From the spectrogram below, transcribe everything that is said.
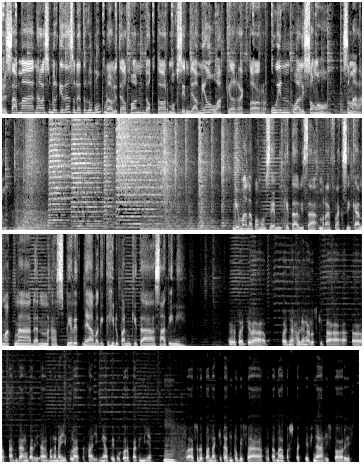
Bersama narasumber kita sudah terhubung melalui telepon Dr. Muhsin Jamil, Wakil Rektor UIN Wali Songo, Semarang. Gimana Pak Muhsin kita bisa merefleksikan makna dan uh, spiritnya bagi kehidupan kita saat ini? Eh, saya kira banyak hal yang harus kita uh, pandang dari uh, mengenai itu adha ini atau itu korban ini ya. Hmm. Uh, sudut pandang kita tentu bisa pertama perspektifnya historis.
